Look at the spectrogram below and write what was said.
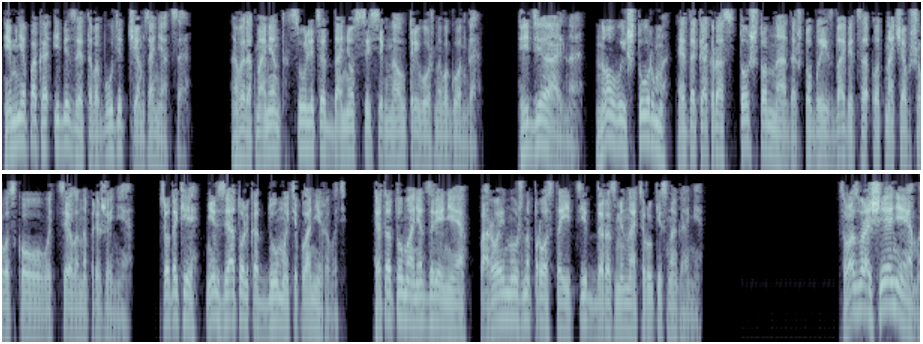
и мне пока и без этого будет чем заняться. В этот момент с улицы донесся сигнал тревожного гонга. Идеально. Новый штурм — это как раз то, что надо, чтобы избавиться от начавшего сковывать тело напряжения. Все-таки нельзя только думать и планировать. Это туманит зрение, порой нужно просто идти да разминать руки с ногами. «С возвращением!»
